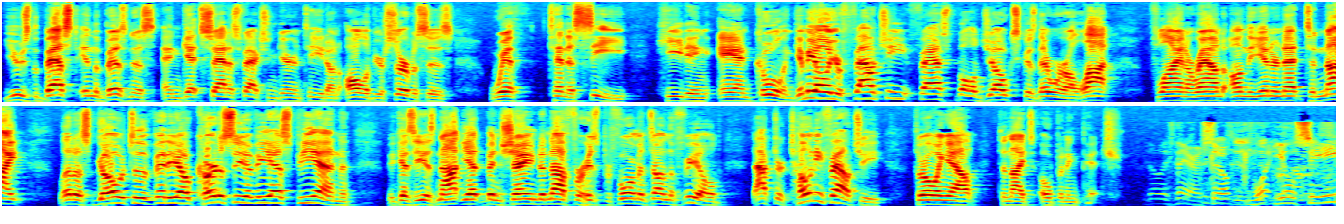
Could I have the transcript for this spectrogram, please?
use the best in the business and get satisfaction guaranteed on all of your services with Tennessee Heating and Cooling. Give me all your Fauci fastball jokes because there were a lot flying around on the internet tonight. Let us go to the video courtesy of ESPN because he has not yet been shamed enough for his performance on the field. Dr. Tony Fauci throwing out tonight's opening pitch. There. So what you'll see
